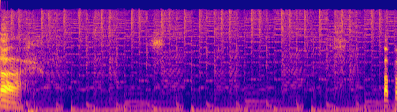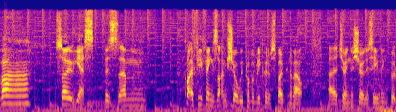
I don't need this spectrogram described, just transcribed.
Ah. Ba -ba -ba. So yes, there's um, quite a few things that I'm sure we probably could have spoken about uh, during the show this evening, but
